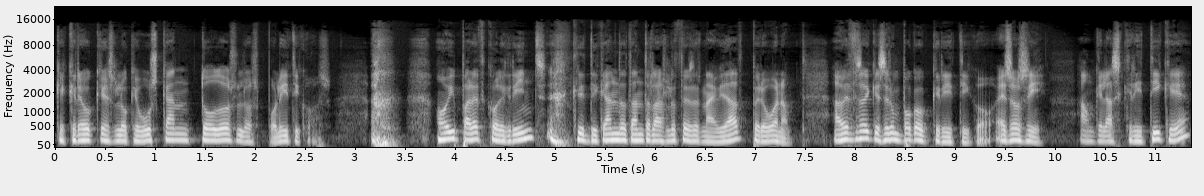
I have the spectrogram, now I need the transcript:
que creo que es lo que buscan todos los políticos. Hoy parezco el Grinch criticando tanto las luces de Navidad, pero bueno, a veces hay que ser un poco crítico. Eso sí, aunque las critique,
